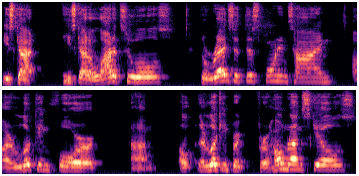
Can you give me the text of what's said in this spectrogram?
He's got he's got a lot of tools. The Reds at this point in time are looking for um, they're looking for, for home run skills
